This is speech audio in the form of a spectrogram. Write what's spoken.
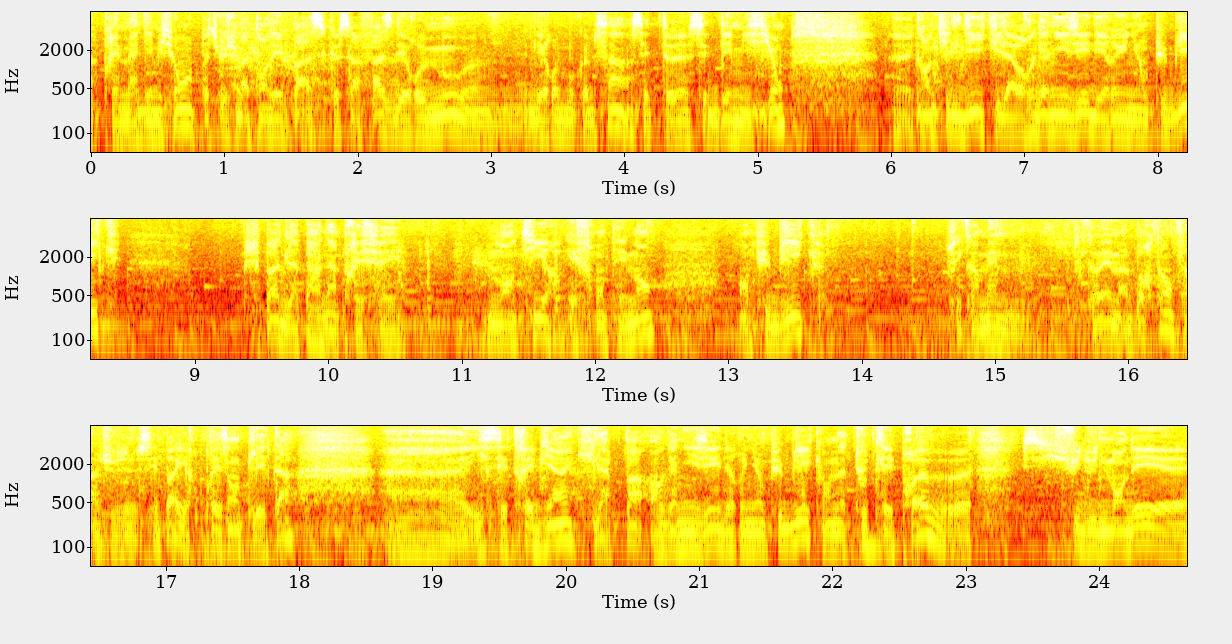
après ma démission, parce que je m'attendais pas à ce que ça fasse des remous, euh, des remous comme ça, cette, cette démission. Euh, quand il dit qu'il a organisé des réunions publiques, je sais pas, de la part d'un préfet, mentir effrontément en public, c'est quand même c'est quand même important. Enfin, je ne sais pas, il représente l'État. Euh, il sait très bien qu'il n'a pas organisé de réunions publiques. On a toutes les preuves. Il suffit de lui demander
